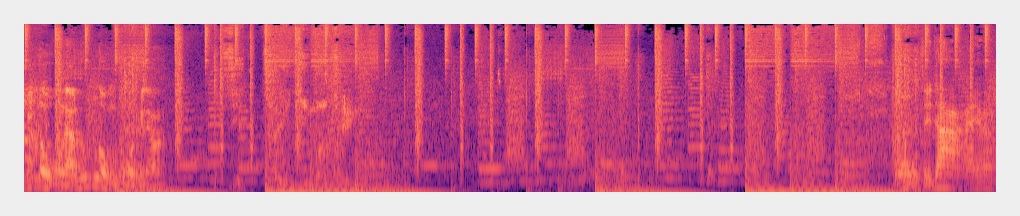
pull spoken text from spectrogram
ไม่ลงแล้วลูกลงโดนไปแล้วโอ้เสียดาครับ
